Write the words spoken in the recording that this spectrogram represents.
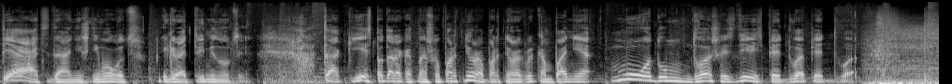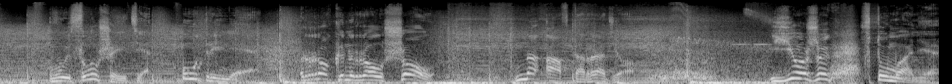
Пять, да, они ж не могут играть три минуты. Так, есть подарок от нашего партнера. Партнер игры компания Модум 269-5252. Вы слушаете «Утреннее рок-н-ролл-шоу» на Авторадио. «Ежик в тумане».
